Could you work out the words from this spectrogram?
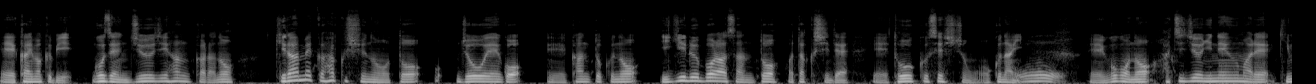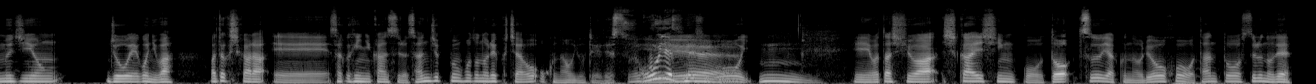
えー開幕日午前10時半からの「きらめく拍手の音」上映後、えー監督のイギル・ボラさんと私で、えートークセッションを行い、えー午後の82年生まれキム・ジヨン上映後には私から、えー作品に関する30分ほどのレクチャーを行う予定です。すごいですね。えーすごい、うん。えー私は司会進行と通訳の両方を担当するので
